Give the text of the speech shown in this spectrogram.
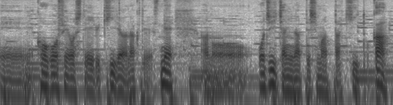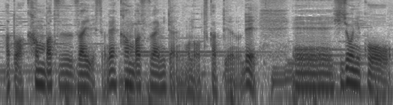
え、光合成をしている木ではなくてですねあのおじいちゃんになってしまった木とかあとは間伐材ですよね。間伐材みたいなものを使っているので、え、非常にこ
